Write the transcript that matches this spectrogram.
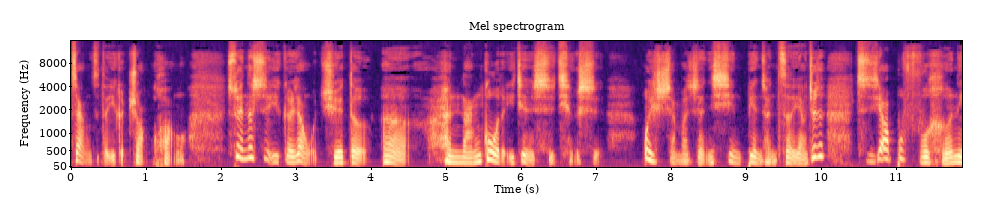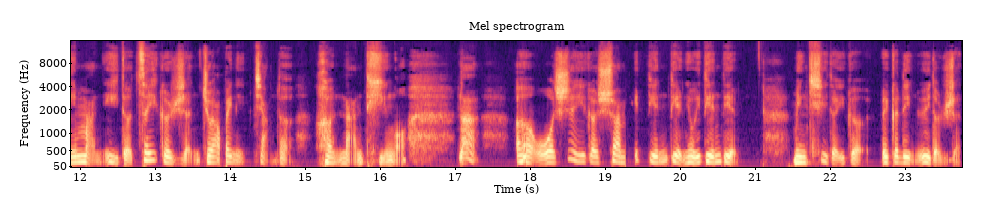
这样子的一个状况。所以那是一个让我觉得嗯很难过的一件事情是。为什么人性变成这样？就是只要不符合你满意的这一个人，就要被你讲得很难听哦。那呃，我是一个算一点点有一点点名气的一个一个领域的人，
